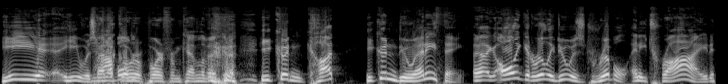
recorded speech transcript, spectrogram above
He he was Medical hobbled. report from Ken LaVicka. he couldn't cut. He couldn't do anything. Like, all he could really do was dribble, and he tried,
